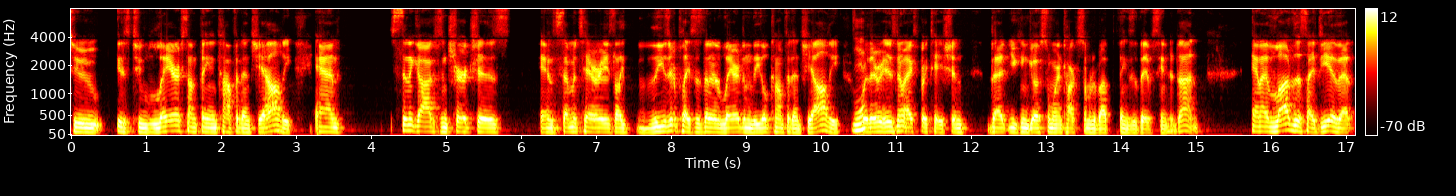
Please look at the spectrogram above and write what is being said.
to is to layer something in confidentiality. And synagogues and churches and cemeteries, like these are places that are layered in legal confidentiality yeah. where there is no expectation that you can go somewhere and talk to someone about the things that they've seen or done. And I love this idea that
